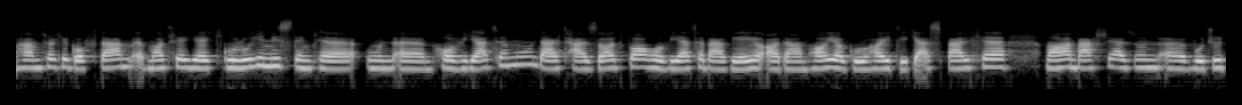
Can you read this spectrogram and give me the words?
همطور که گفتم ما توی یک گروهی نیستیم که اون هویتمون در تضاد با هویت بقیه آدم ها یا گروه های دیگه است. بلکه ما هم بخشی از اون وجود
